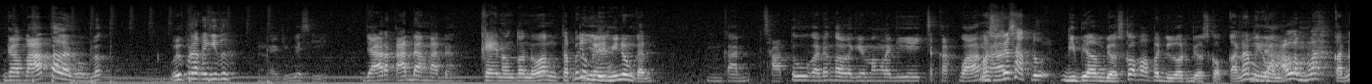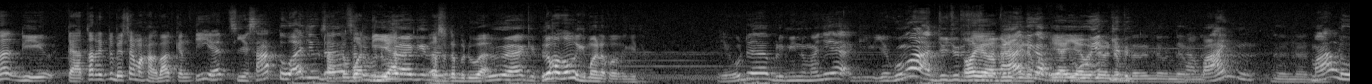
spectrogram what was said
Nggak apa-apa lah goblok. Lu pernah kayak gitu? Enggak juga sih. Jarak kadang-kadang kayak nonton doang tapi lu Iya. beli minum kan Kad- satu kadang kalau lagi emang lagi cekak banget maksudnya satu di dalam bioskop apa di luar bioskop karena di minum dalam lah karena di teater itu biasanya mahal banget kan iya sih satu aja udah Satu buat dia. berdua gitu Oh, satu berdua. Berdua gitu lu ngomong gimana kok kayak gitu ya udah beli minum aja ya ya gue mah jujur Oh iya, aja nggak punya Iya, iya, duit bener, gitu bener, bener, bener, bener. ngapain Bener. malu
